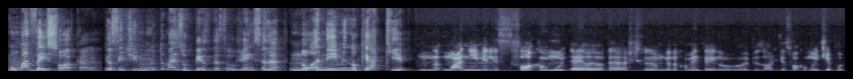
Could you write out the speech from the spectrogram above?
uma vez só, cara. Eu senti muito mais o peso dessa urgência, né? No anime do que aqui. No, no anime, eles focam muito. é, eu até acho que, eu não me engano, eu comentei no episódio que eles focam muito, tipo,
